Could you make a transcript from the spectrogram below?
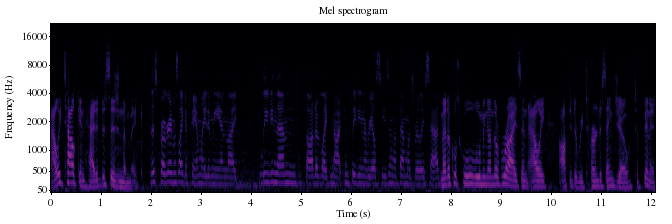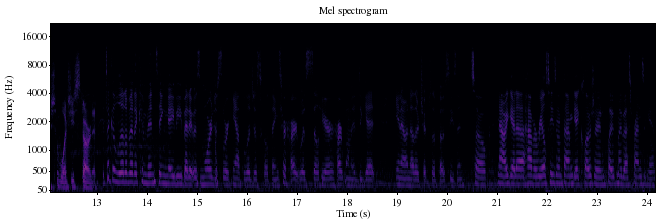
Allie Talkin had a decision to make. this program is like a family to me and like leaving them the thought of like not completing a real season with them was really sad medical school looming on the horizon, Allie opted to return to St. Joe to finish what she started. It took a little bit of convincing, maybe, but it was more just working out the logistical things. Her heart was still here. Her heart wanted to get, you know, another trip to the postseason. so now i get to have a real season with them get closure and play with my best friends again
